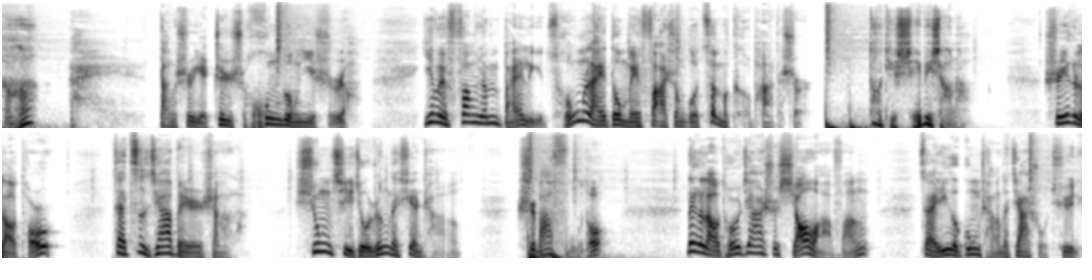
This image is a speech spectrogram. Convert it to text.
啊？当时也真是轰动一时啊，因为方圆百里从来都没发生过这么可怕的事儿。到底谁被杀了？是一个老头，在自家被人杀了，凶器就扔在现场，是把斧头。那个老头家是小瓦房，在一个工厂的家属区里，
